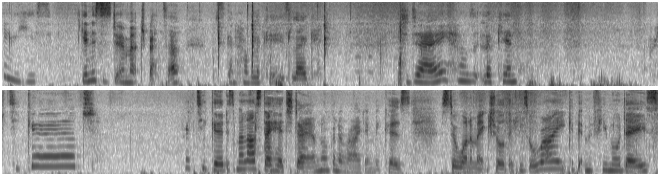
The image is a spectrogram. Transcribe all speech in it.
Here. Guinness is doing much better. Just going to have a look at his leg today. How's it looking? Pretty good. pretty good. It's my last day here today. I'm not going to ride him because I still want to make sure that he's all right. Give him a few more days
